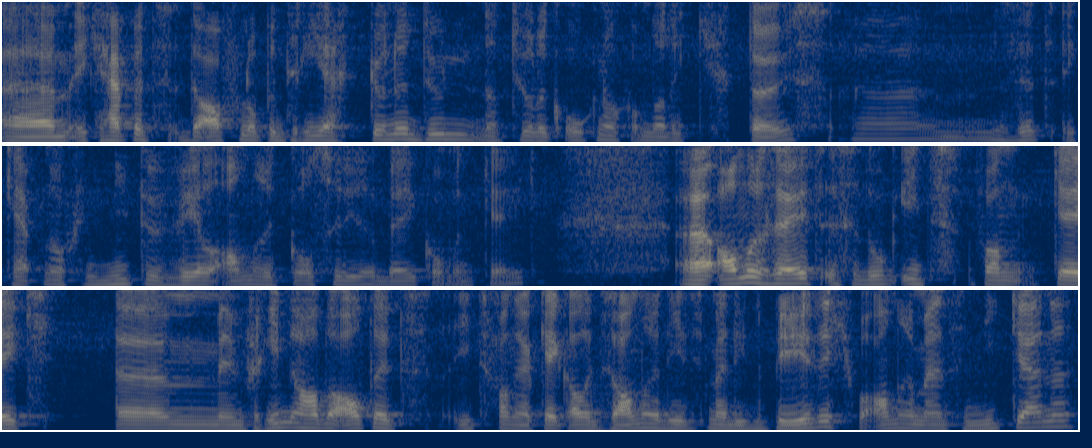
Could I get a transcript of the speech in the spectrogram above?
Um, ik heb het de afgelopen drie jaar kunnen doen, natuurlijk ook nog omdat ik thuis zit. Ik heb nog niet te veel andere kosten die erbij komen kijken. Uh, anderzijds is het ook iets van, kijk, mijn vrienden hadden altijd iets van, ja kijk Alexander die is met iets bezig wat andere mensen niet kennen.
